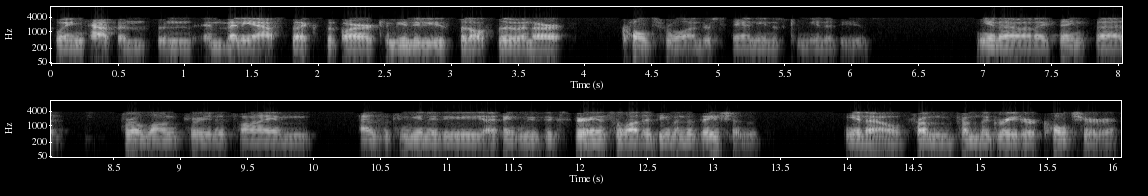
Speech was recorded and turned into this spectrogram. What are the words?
swing happens in, in many aspects of our communities, but also in our cultural understanding of communities. You know, and I think that for a long period of time, as a community, I think we've experienced a lot of demonization you know, from from the greater culture.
